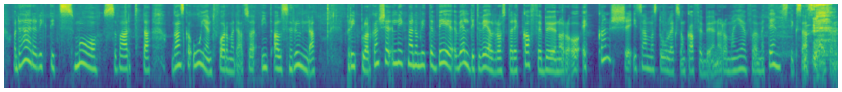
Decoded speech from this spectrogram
Och det här är riktigt små, svarta, ganska ojämnt formade, alltså inte alls runda pripplor. Kanske liknar de lite ve- väldigt välrostade kaffebönor och är kanske i samma storlek som kaffebönor om man jämför med tändsticksaskar som,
